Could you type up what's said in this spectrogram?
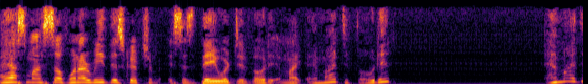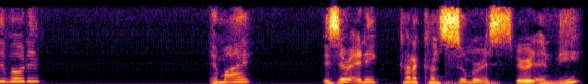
I ask myself, when I read this scripture, it says they were devoted. I'm like, am I devoted? Am I devoted? Am I? Is there any kind of consumerist spirit in me?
